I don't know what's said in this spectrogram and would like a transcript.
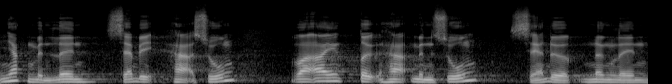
nhắc mình lên sẽ bị hạ xuống, và ai tự hạ mình xuống sẽ được nâng lên.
